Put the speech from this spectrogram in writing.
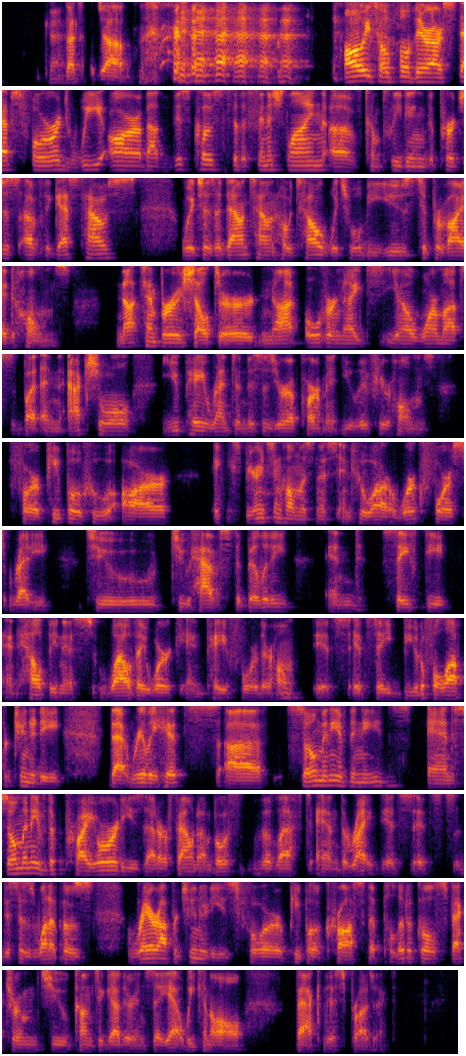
Okay. That's my job. always hopeful. There are steps forward. We are about this close to the finish line of completing the purchase of the guest house, which is a downtown hotel, which will be used to provide homes, not temporary shelter, not overnight, you know, warm ups, but an actual you pay rent and this is your apartment, you live here homes for people who are experiencing homelessness and who are workforce ready to to have stability and safety and healthiness while they work and pay for their home. It's it's a beautiful opportunity that really hits uh, so many of the needs and so many of the priorities that are found on both the left and the right. It's it's this is one of those rare opportunities for people across the political spectrum to come together and say, yeah, we can all back this project.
